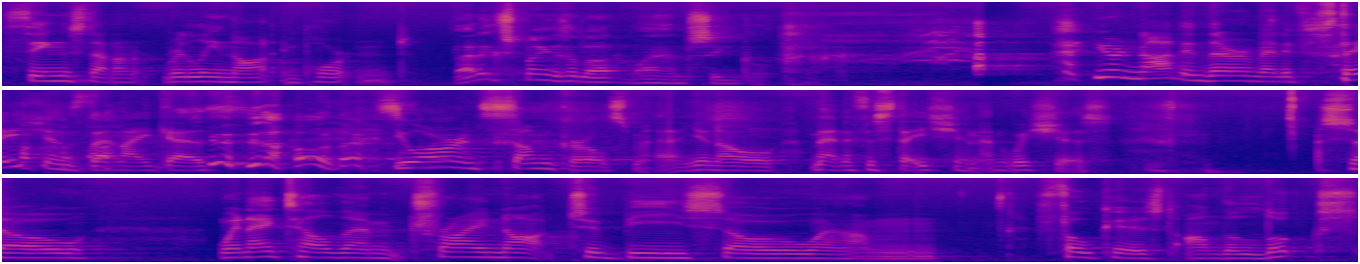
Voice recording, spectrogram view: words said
things that are really not important. That explains a lot why I'm single. You're not in their manifestations, then, I guess. oh, that's You are in some girls', you know, manifestation and wishes. So when I tell them, try not to be so um, focused on the looks,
